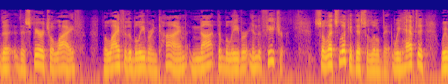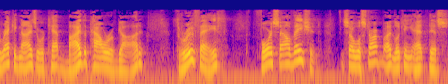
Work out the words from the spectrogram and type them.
the, the spiritual life, the life of the believer in time, not the believer in the future. So let's look at this a little bit. We have to, we recognize that we're kept by the power of God through faith for salvation. So we'll start by looking at this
